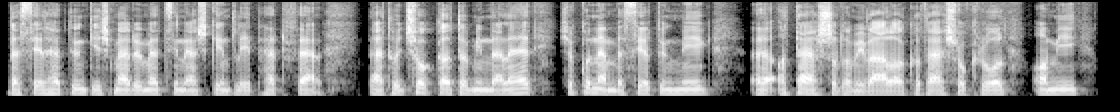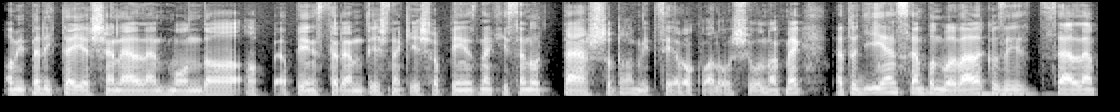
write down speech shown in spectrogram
beszélhetünk, és már ő mecénásként léphet fel. Tehát, hogy sokkal több minden lehet, és akkor nem beszéltünk még a társadalmi vállalkozásokról, ami, ami pedig teljesen ellentmond a, a pénzteremtésnek és a pénznek, hiszen ott társadalmi célok valósulnak meg. Tehát, hogy ilyen szempontból a vállalkozói szellem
